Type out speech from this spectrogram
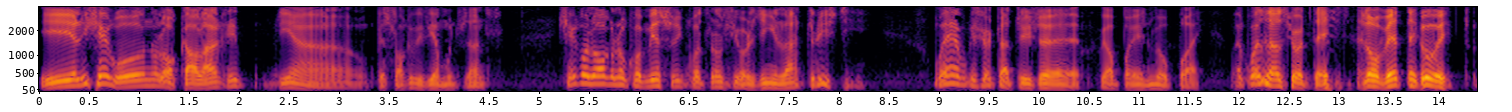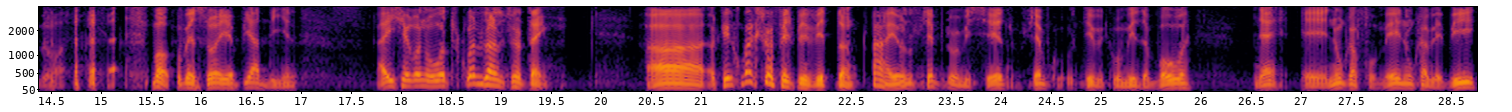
e ele chegou no local lá que tinha o pessoal que vivia muitos anos. Chegou logo no começo, encontrou um senhorzinho lá, triste. Ué, por que o senhor está triste? É, porque eu apanhei do meu pai. Mas quantos anos o senhor tem? 98. Nossa. Bom, começou aí a piadinha. Né? Aí chegou no outro, quantos anos o senhor tem? Ah, como é que o senhor fez para viver tanto? Ah, eu sempre dormi cedo, sempre tive comida boa, né? E nunca fumei, nunca bebi,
